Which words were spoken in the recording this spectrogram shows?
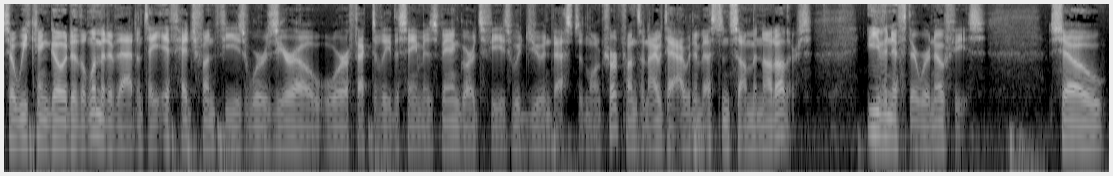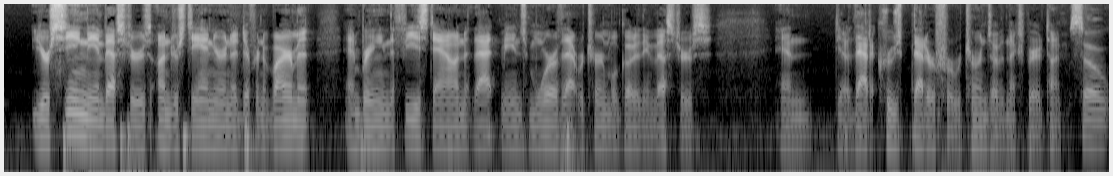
So we can go to the limit of that and say, if hedge fund fees were zero or effectively the same as Vanguard's fees, would you invest in long short funds? And I would say I would invest in some and not others, even if there were no fees. So you're seeing the investors understand you're in a different environment and bringing the fees down. That means more of that return will go to the investors, and you know that accrues better for returns over the next period of time. So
